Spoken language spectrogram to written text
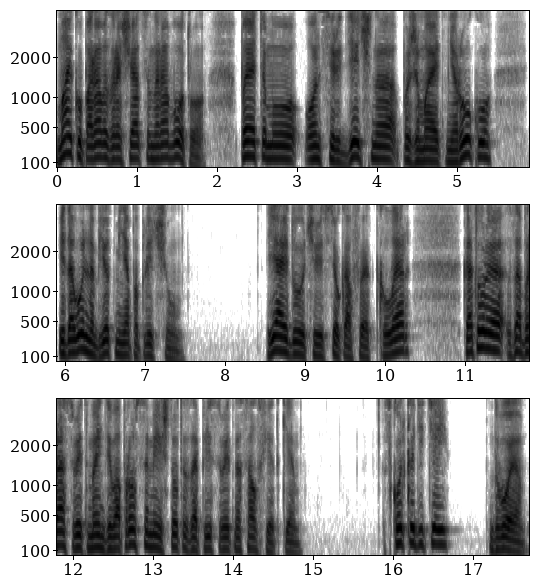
Майку пора возвращаться на работу, поэтому он сердечно пожимает мне руку и довольно бьет меня по плечу. Я иду через все кафе Клэр, которая забрасывает Мэнди вопросами и что-то записывает на салфетке. «Сколько детей?» «Двое».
